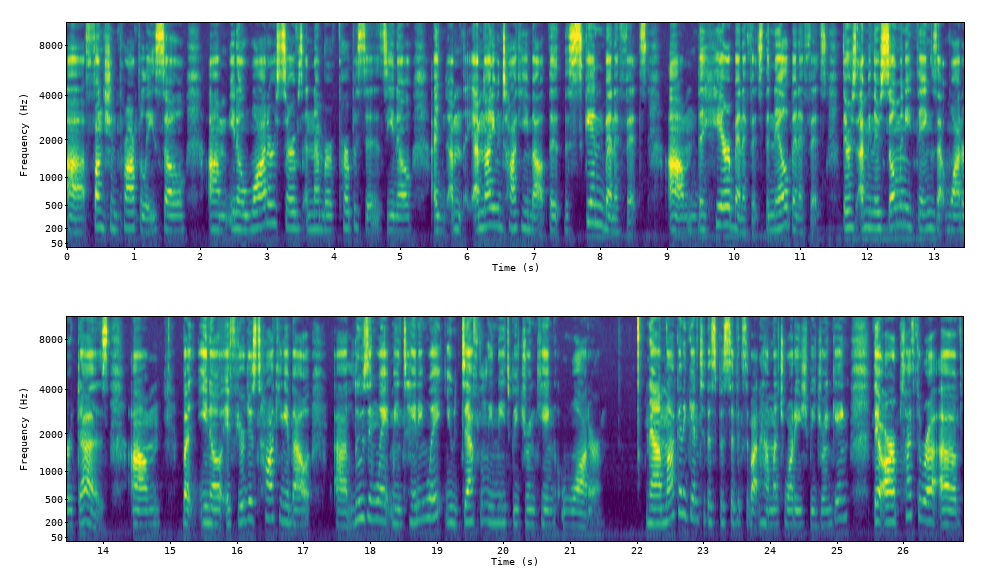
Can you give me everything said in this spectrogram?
uh, function properly. So, um, you know, water serves a number of purposes. You know, I, I'm, I'm not even talking about the, the skin benefits, um, the hair benefits, the nail benefits. There's, I mean, there's so many things that water does. Um, but, you know, if you're just talking about uh, losing weight, maintaining weight, you definitely need to be drinking water. Now, I'm not going to get into the specifics about how much water you should be drinking. There are a plethora of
